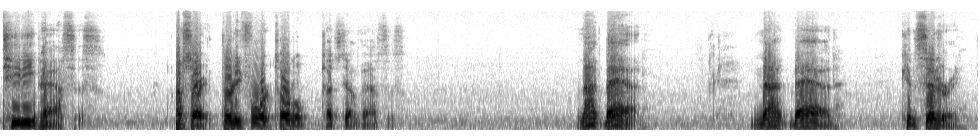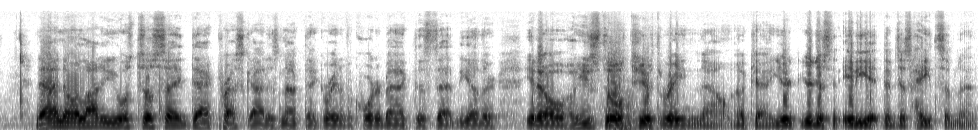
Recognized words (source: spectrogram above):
TD passes. I'm sorry, 34 total touchdown passes. Not bad. Not bad considering. Now I know a lot of you will still say Dak Prescott is not that great of a quarterback. This, that, the other. You know, he's still tier three. No, okay, you're you're just an idiot that just hates him. Then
